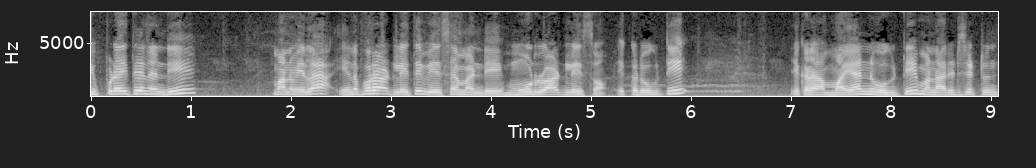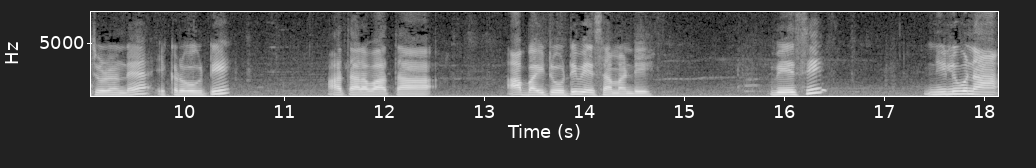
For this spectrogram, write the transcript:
ఇప్పుడైతేనండి మనం ఇలా ఇనప రాడ్లు అయితే వేసామండి. మూడు రాడ్లు వేసాం. ఇక్కడ ఒకటి ఇక్కడ మయాన్ని ఒకటి మన అరటి చెట్టుని చూడండి. ఇక్కడ ఒకటి ఆ తర్వాత ఆ బయట ఒకటి వేసామండి. వేసి నిలువున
